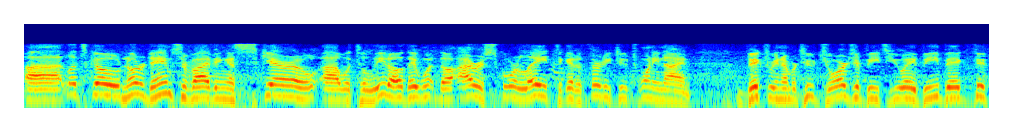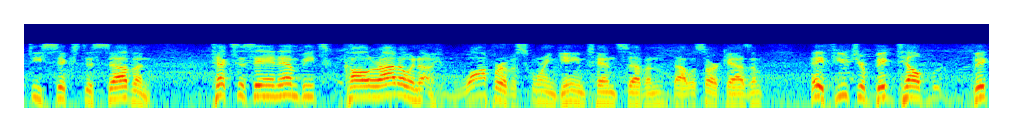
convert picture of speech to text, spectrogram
Uh, let's go. Notre Dame surviving a scare uh, with Toledo. They went the Irish score late to get a 32-29 victory. Number two, Georgia beats UAB big, 56 to seven. Texas A&M beats Colorado in a whopper of a scoring game, 10-7. That was sarcasm. Hey, future Big 12, Big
